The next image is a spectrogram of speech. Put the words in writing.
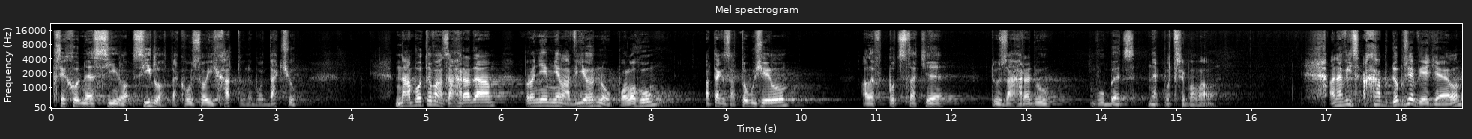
přechodné sídlo, sídlo takovou svoji chatu nebo daču. Nábotová zahrada pro něj měla výhodnou polohu a tak zatoužil, ale v podstatě tu zahradu vůbec nepotřeboval. A navíc Achab dobře věděl,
